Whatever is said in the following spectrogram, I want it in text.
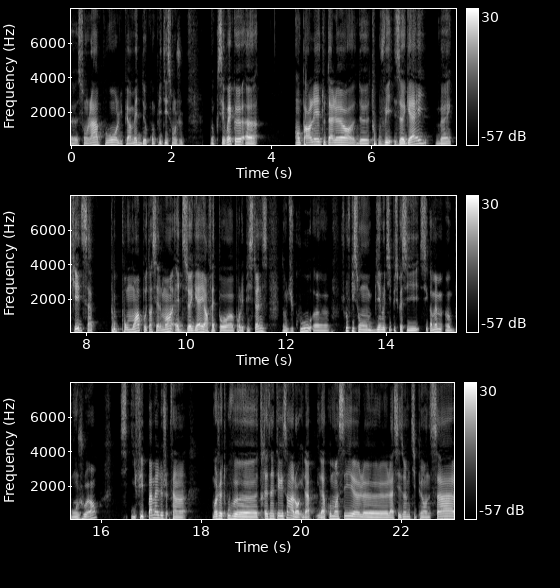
euh, sont là pour lui permettre de compléter son jeu. Donc c'est vrai que euh, on parlait tout à l'heure de trouver the guy, ben Kid, ça peut pour moi potentiellement être the guy en fait pour pour les Pistons. Donc du coup, euh, je trouve qu'ils sont bien lotis puisque c'est c'est quand même un bon joueur. Il fait pas mal de choses. Enfin, moi je trouve euh, très intéressant. Alors il a il a commencé euh, le, la saison un petit peu en deçà,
